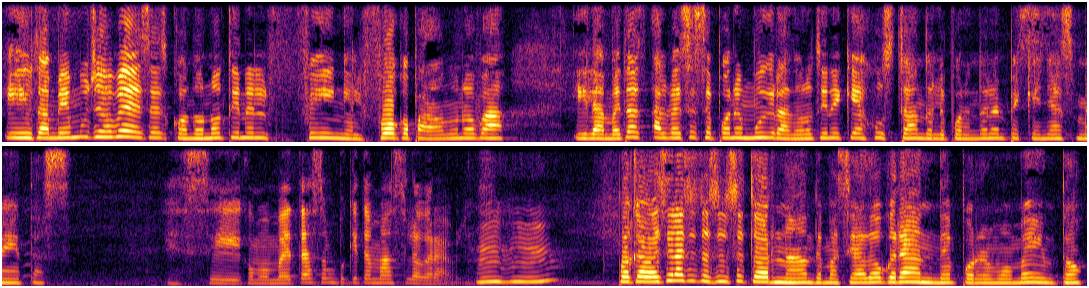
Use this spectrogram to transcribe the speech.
Y también muchas veces, cuando uno tiene el fin, el foco para donde uno va, y las metas a veces se ponen muy grandes, uno tiene que ir ajustándole, poniéndole en pequeñas metas. Eh, Sí, como metas un poquito más logrables. Porque a veces la situación se torna demasiado grande por el momento.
